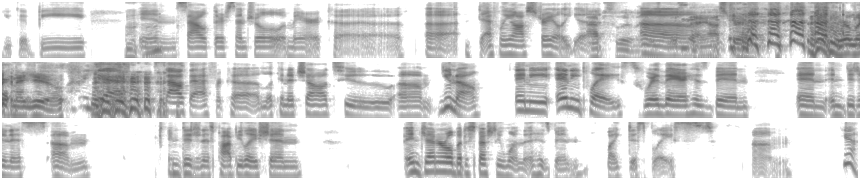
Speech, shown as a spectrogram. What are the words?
you could be mm-hmm. in south or central america uh definitely australia absolutely. Um, say, australia. We're looking at you. Yeah south africa looking at y'all too um you know any any place where there has been an indigenous um indigenous population in general, but especially one that has been like displaced. Um, yeah.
